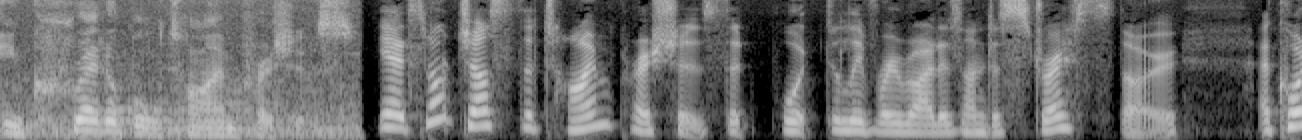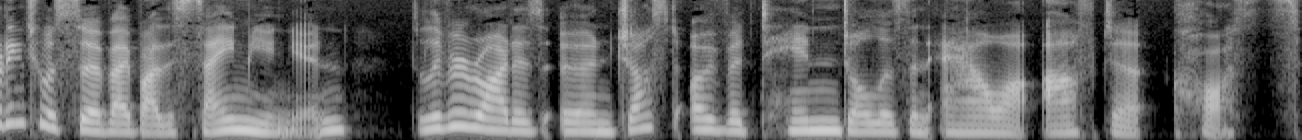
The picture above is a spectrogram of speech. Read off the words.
incredible time pressures. Yeah, it's not just the time pressures that put delivery riders under stress, though. According to a survey by the same union, Delivery riders earn just over $10 an hour after costs.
